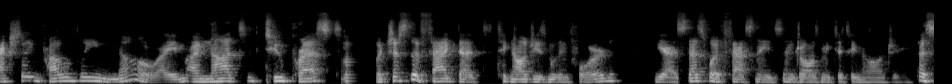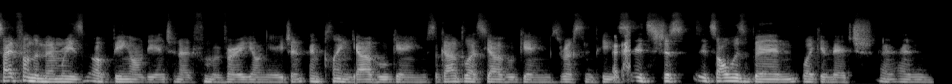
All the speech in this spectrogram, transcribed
Actually probably no. I'm, I'm not too pressed but just the fact that technology is moving forward yes that's what fascinates and draws me to technology. Aside from the memories of being on the internet from a very young age and, and playing yahoo games god bless yahoo games rest in peace. It's just it's always been like a niche and, and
